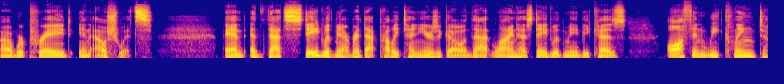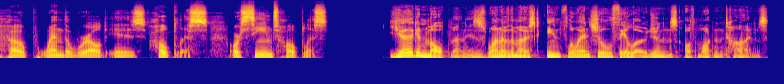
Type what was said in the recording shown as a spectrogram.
uh, were prayed in Auschwitz. And, and that stayed with me. I read that probably 10 years ago, and that line has stayed with me because often we cling to hope when the world is hopeless or seems hopeless. Jürgen Moltmann is one of the most influential theologians of modern times.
